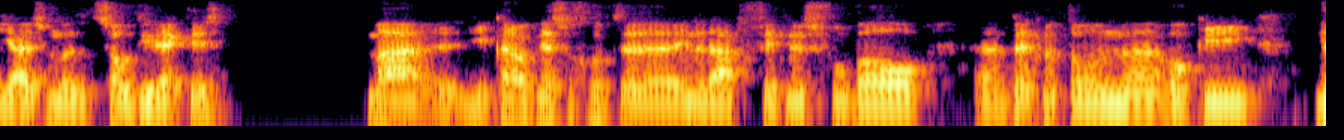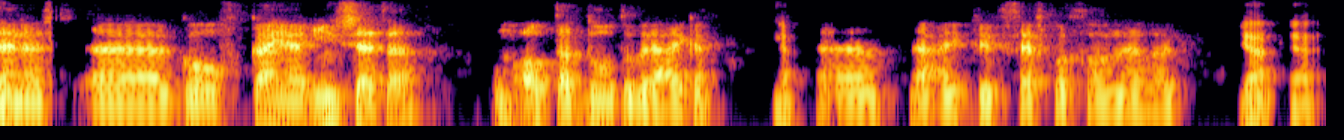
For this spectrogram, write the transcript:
Juist omdat het zo direct is. Maar je kan ook net zo goed uh, inderdaad fitness, voetbal, badminton, hockey, tennis, golf kan je inzetten om ook dat doel te bereiken. Ja. ja, en ik vind vechtsport gewoon heel leuk. Ja, ja.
